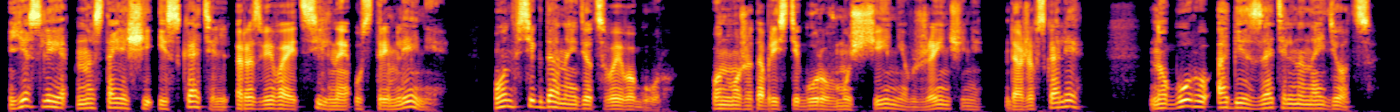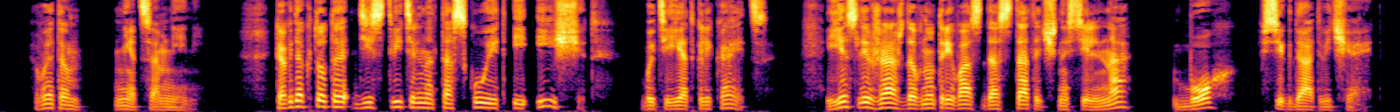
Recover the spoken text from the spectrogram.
Если настоящий искатель развивает сильное устремление, он всегда найдет своего гуру. Он может обрести гуру в мужчине, в женщине, даже в скале. Но гуру обязательно найдется. В этом нет сомнений. Когда кто-то действительно тоскует и ищет, бытие откликается. Если жажда внутри вас достаточно сильна, Бог всегда отвечает.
